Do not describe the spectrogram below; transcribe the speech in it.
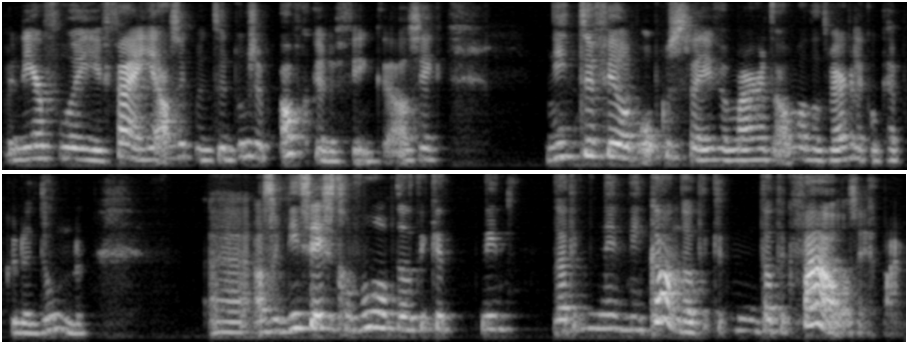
Wanneer voel je je fijn? Als ik mijn to-do's heb af kunnen vinken. Als ik niet te veel heb opgeschreven, maar het allemaal daadwerkelijk ook heb kunnen doen. Uh, als ik niet steeds het gevoel heb dat ik het niet, dat ik niet, niet kan, dat ik, dat ik faal, zeg maar.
